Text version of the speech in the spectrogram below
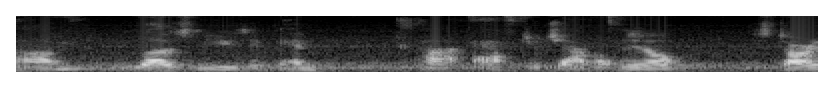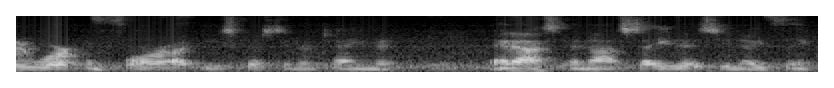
um, loves music. And uh, after Chapel Hill, started working for uh, East Coast Entertainment. And I and I say this, you know, you think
